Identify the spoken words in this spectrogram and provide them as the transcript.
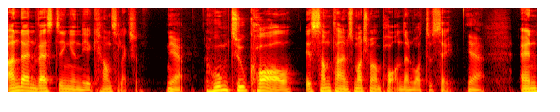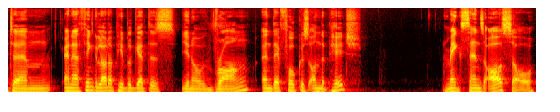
under investing in the account selection. Yeah. Whom to call is sometimes much more important than what to say Yeah. and um, and I think a lot of people get this you know wrong, and they focus on the pitch. Makes sense also,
